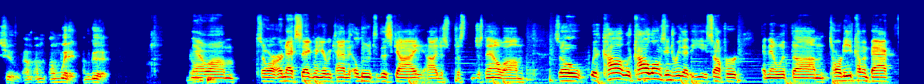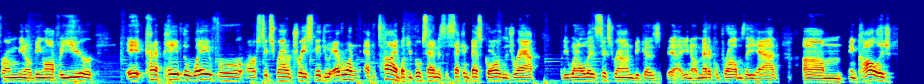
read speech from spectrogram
shoot, I'm, I'm, I'm with it. I'm good. Know? Now, um, so our, our, next segment here, we kind of alluded to this guy uh, just just just now. Um, so with Kyle with Kyle Long's injury that he suffered, and then with um, Tardif coming back from you know being off a year, it kind of paved the way for our sixth rounder Trey Smith, who everyone at the time, Bucky Brooks had him as the second best guard in the draft, but he went all the way to the sixth round because uh, you know medical problems that he had um, in college.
